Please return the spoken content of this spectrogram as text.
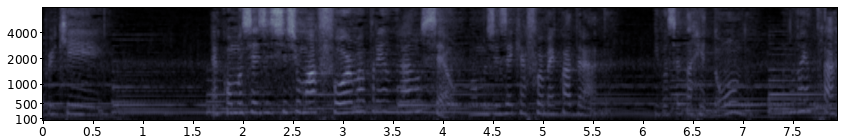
Porque é como se existisse uma forma para entrar no céu. Vamos dizer que a forma é quadrada. E você está redondo, não vai entrar.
